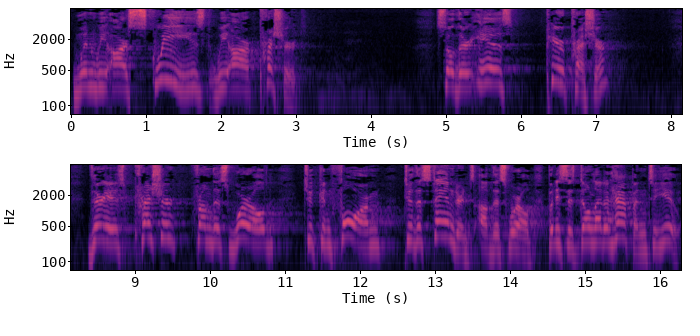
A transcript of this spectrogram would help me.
When we are squeezed, we are pressured. So there is peer pressure. There is pressure from this world to conform to the standards of this world. But he says, don't let it happen to you.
